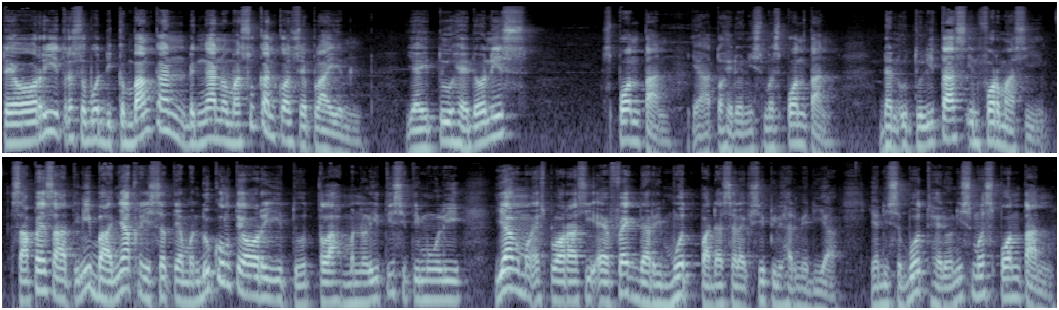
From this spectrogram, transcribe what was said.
teori tersebut dikembangkan dengan memasukkan konsep lain yaitu hedonis spontan ya atau hedonisme spontan dan utilitas informasi. Sampai saat ini banyak riset yang mendukung teori itu telah meneliti stimuli yang mengeksplorasi efek dari mood pada seleksi pilihan media yang disebut hedonisme spontan.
